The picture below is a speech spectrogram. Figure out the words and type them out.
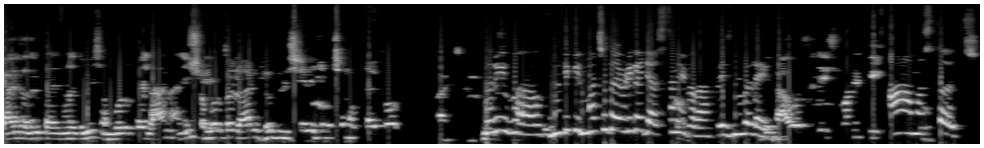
काय झालं प्राइस तुम्ही शंभर रुपये लहान आणि शंभर रुपये लहान घेऊन दीडशे आणि मोठा आहे तो तरी म्हणजे किंमत सुद्धा एवढी काही जास्त नाही बघा. रिझनेबल आहे. दहा वर्षाच्या हिशोबाने ठीक हा मस्तच.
